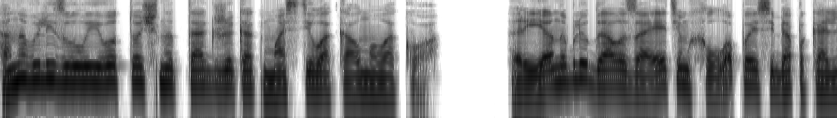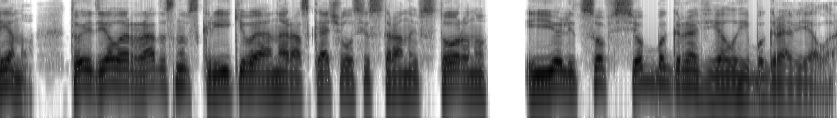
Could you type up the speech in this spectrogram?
Она вылизывала его точно так же, как мастилокал молоко. Рия наблюдала за этим, хлопая себя по колену. То и дело, радостно вскрикивая, она раскачивалась из стороны в сторону, и ее лицо все багровело и багровело.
